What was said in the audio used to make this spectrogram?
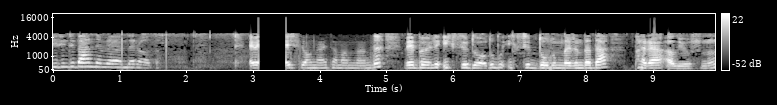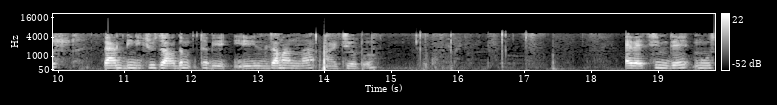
Birinci bendim ve önder oldum. Misyonlar tamamlandı ve böyle iksir doldu. Bu iksir dolumlarında da para alıyorsunuz. Ben 1200 aldım. Tabi zamanla artıyor bu. Evet şimdi mus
